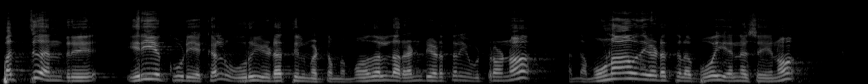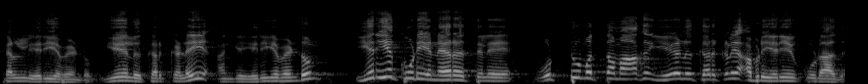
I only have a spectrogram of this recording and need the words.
பத்து அன்று எரியக்கூடிய கல் ஒரு இடத்தில் மட்டும். முதல்ல ரெண்டு இடத்துலையும் விட்டுறோன்னா அந்த மூணாவது இடத்துல போய் என்ன செய்யணும்? கல் எரிய வேண்டும். ஏழு கற்களை அங்கே எரிய வேண்டும். எரியக்கூடிய நேரத்திலே ஒட்டுமொத்தமாக ஏழு கற்களை அப்படி எரியக்கூடாது.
